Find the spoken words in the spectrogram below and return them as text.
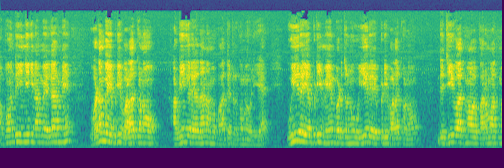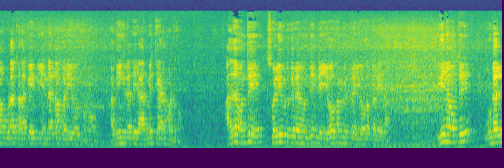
அப்போ வந்து இன்னைக்கு நம்ம எல்லாருமே உடம்பை எப்படி வளர்க்கணும் அப்படிங்கிறத தான் நம்ம பார்த்துட்டு இருக்கோமே ஒழிய உயிரை எப்படி மேம்படுத்தணும் உயிரை எப்படி வளர்க்கணும் இந்த ஜீவாத்மாவை பரமாத்மா கூட கலக்கைக்கு என்னெல்லாம் வழிவகுக்கணும் அப்படிங்கிறத யாருமே தேட மாட்டோம். அதை வந்து சொல்லி கொடுக்குற வந்து இந்த யோகம் என்ற யோகக்கலை தான். இதில் வந்து உடல்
